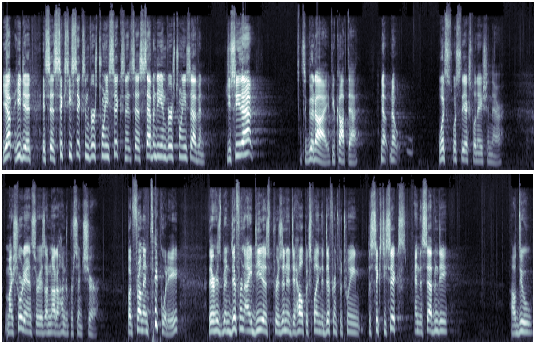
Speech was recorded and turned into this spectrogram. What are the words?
Yep, he did. It says 66 in verse 26 and it says 70 in verse 27. Did you see that? It's a good eye if you caught that. No, no. What's, what's the explanation there? My short answer is I'm not 100% sure. But from antiquity, there has been different ideas presented to help explain the difference between the 66 and the 70. I'll do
